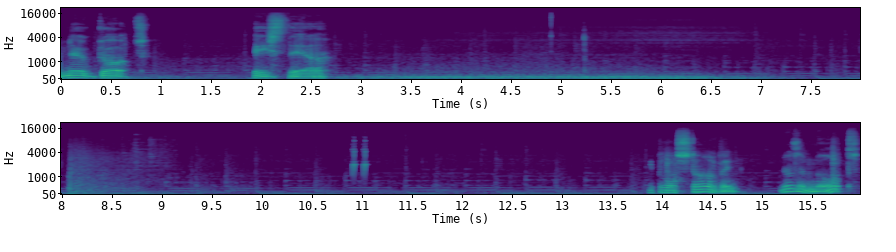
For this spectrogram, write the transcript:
We've now got base there. People are starving. No, they're not.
